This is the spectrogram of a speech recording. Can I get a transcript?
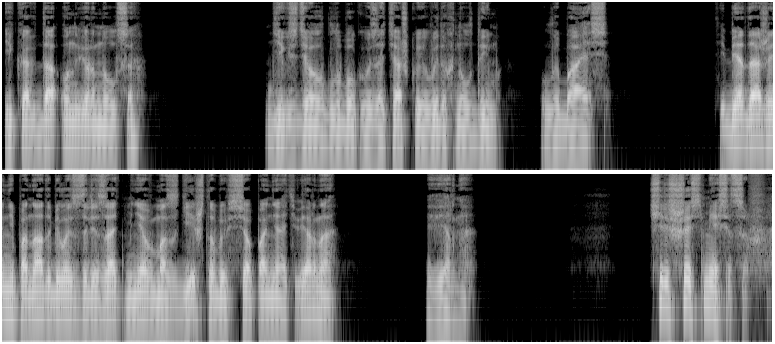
«И когда он вернулся?» Дик сделал глубокую затяжку и выдохнул дым, улыбаясь. «Тебе даже не понадобилось залезать мне в мозги, чтобы все понять, верно?» «Верно». «Через шесть месяцев».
